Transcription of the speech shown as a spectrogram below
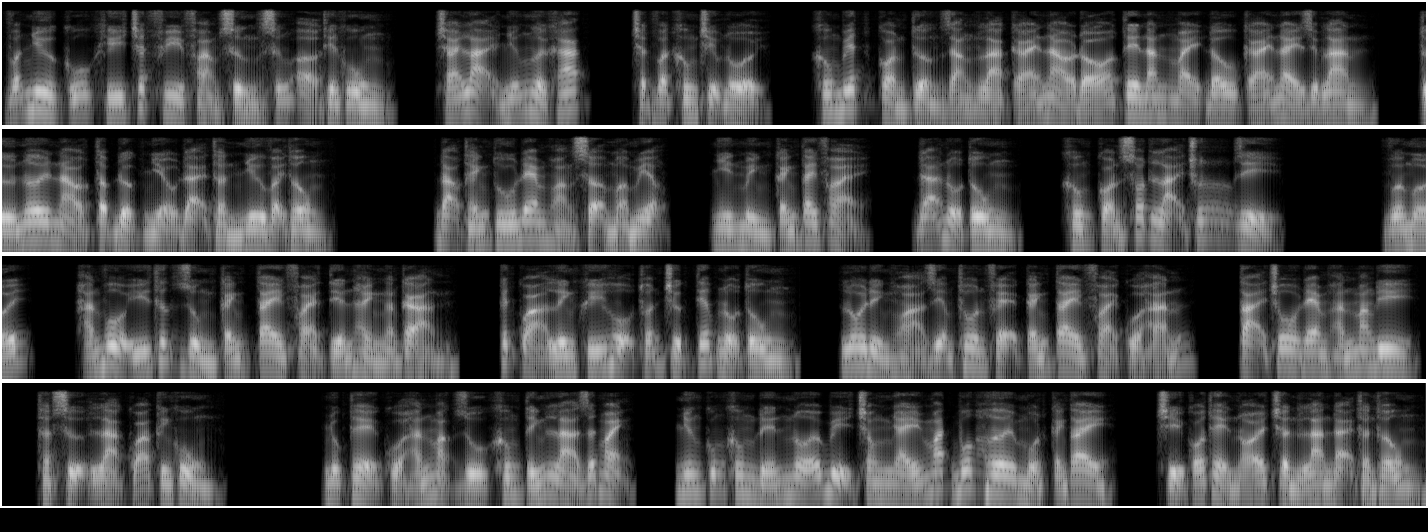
vẫn như cũ khí chất phi phạm sừng sững ở thiên cung, trái lại những người khác, chật vật không chịu nổi, không biết còn tưởng rằng là cái nào đó tên ăn mày đâu cái này diệp lan, từ nơi nào tập được nhiều đại thần như vậy thông. Đạo thánh thú đem hoảng sợ mở miệng, nhìn mình cánh tay phải, đã nổ tung, không còn sót lại chút gì. Vừa mới hắn vô ý thức dùng cánh tay phải tiến hành ngăn cản, kết quả linh khí hộ thuẫn trực tiếp nổ tung, lôi đình hỏa diễm thôn phệ cánh tay phải của hắn, tại chỗ đem hắn mang đi, thật sự là quá kinh khủng. Nhục thể của hắn mặc dù không tính là rất mạnh, nhưng cũng không đến nỗi bị trong nháy mắt buốc hơi một cánh tay, chỉ có thể nói trần lan đại thần thông,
